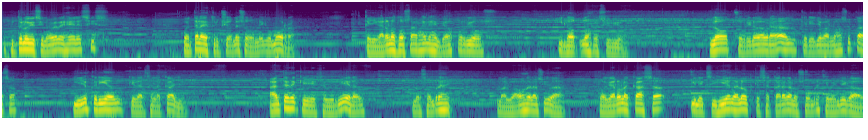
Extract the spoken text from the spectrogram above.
Capítulo 19 de Génesis cuenta la destrucción de Sodoma y Gomorra, que llegaron los dos ángeles enviados por Dios y Lot los recibió. Lot, sobrino de Abraham, quería llevarlos a su casa y ellos querían quedarse en la calle. Antes de que se durmieran, los hombres malvados de la ciudad rodearon la casa y le exigían a Lot que sacaran a los hombres que habían llegado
